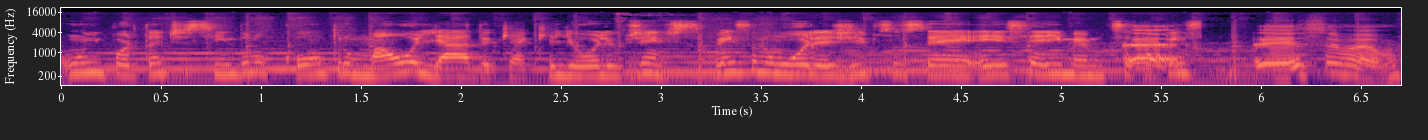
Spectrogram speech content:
um importante símbolo contra o mal olhado, que é aquele olho. Gente, se pensa num olho egípcio, você, é esse aí mesmo que você É. tá pensando. Esse mesmo.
